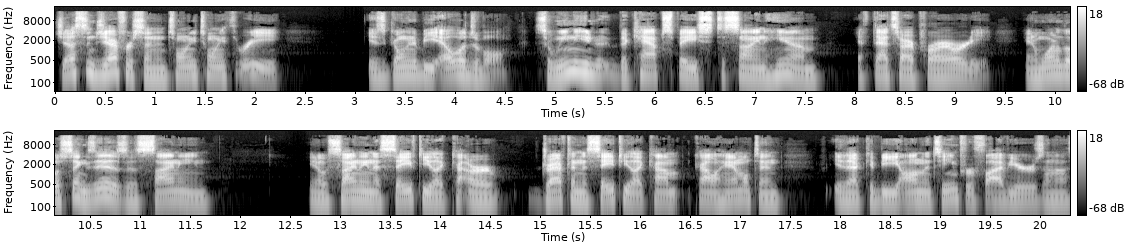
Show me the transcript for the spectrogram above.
Justin Jefferson in 2023 is going to be eligible. So we need the cap space to sign him if that's our priority. And one of those things is is signing you know, signing a safety like or drafting a safety like Kyle Hamilton that could be on the team for five years in a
